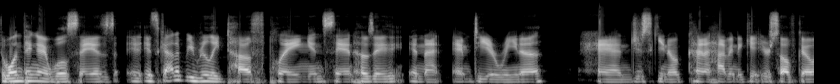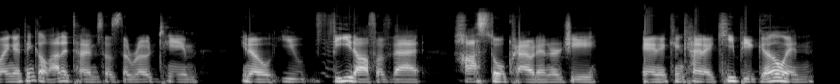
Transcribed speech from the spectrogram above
The one thing I will say is it's got to be really tough playing in San Jose in that empty arena and just, you know, kind of having to get yourself going. I think a lot of times as the road team, you know, you feed off of that hostile crowd energy and it can kind of keep you going.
